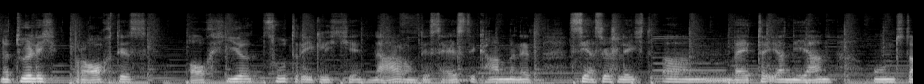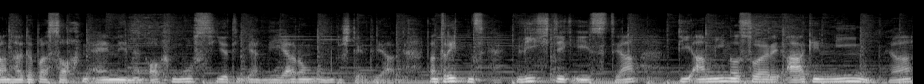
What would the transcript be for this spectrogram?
Natürlich braucht es auch hier zuträgliche Nahrung. Das heißt, ich kann mich nicht sehr, sehr schlecht ähm, weiter ernähren und dann halt ein paar Sachen einnehmen. Auch muss hier die Ernährung umgestellt werden. Dann drittens, wichtig ist ja, die Aminosäure Arginin. Ja,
